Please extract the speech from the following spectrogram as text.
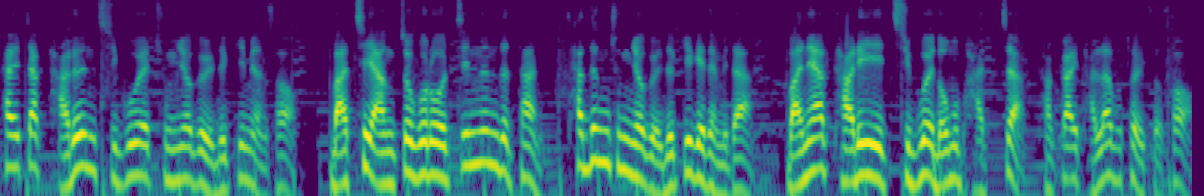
살짝 다른 지구의 중력을 느끼면서 마치 양쪽으로 찢는 듯한 차등 중력을 느끼게 됩니다. 만약 달이 지구에 너무 바짝 가까이 달라붙어 있어서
